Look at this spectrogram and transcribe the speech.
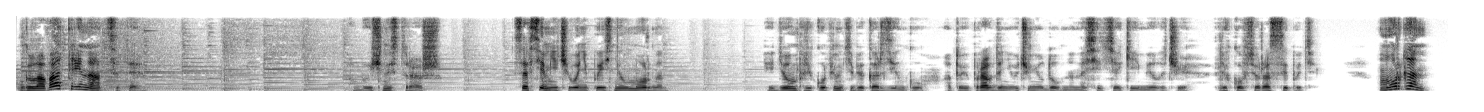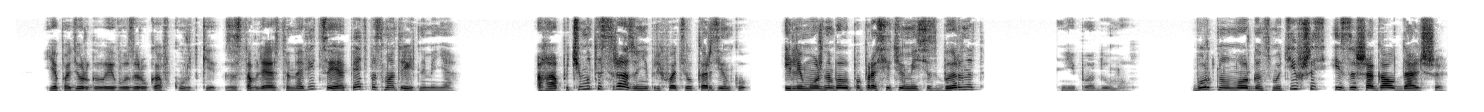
Глава 13 Обычный страж. Совсем ничего не пояснил Морган. Идем, прикупим тебе корзинку, а то и правда не очень удобно носить всякие мелочи. Легко все рассыпать. Морган? Я подергала его за рукав куртки, заставляя остановиться и опять посмотреть на меня. А почему ты сразу не прихватил корзинку? Или можно было попросить у миссис Бернет? Не подумал. Буркнул Морган, смутившись, и зашагал дальше.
